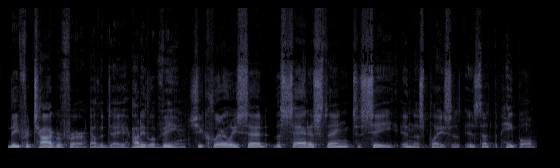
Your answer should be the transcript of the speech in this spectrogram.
the photographer the other day, Patty Levine, she clearly said the saddest thing to see in this place is, is that the people,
